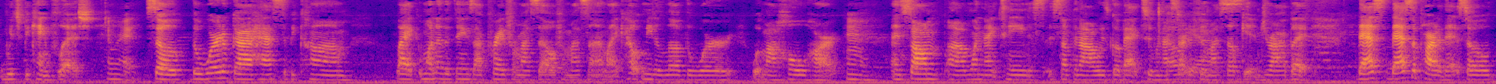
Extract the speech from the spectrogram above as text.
which became flesh. Right. So the Word of God has to become like one of the things I pray for myself and my son. Like, help me to love the Word with my whole heart. Mm. And Psalm uh, 119 is, is something I always go back to when I Oh, start to feel myself getting dry. But that's that's a part of that. So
